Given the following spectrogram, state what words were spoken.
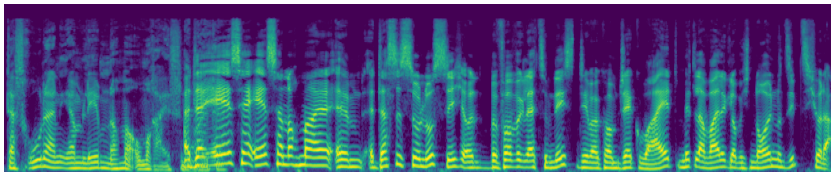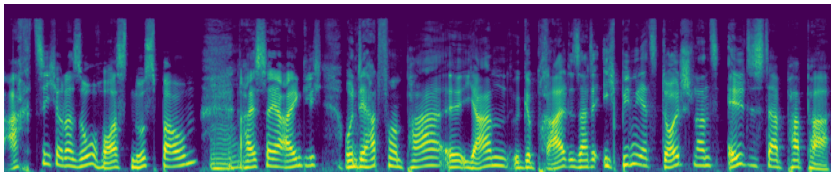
das Ruder in ihrem Leben nochmal umreißen. Wollte. er ist ja, er ist ja nochmal, ähm, das ist so lustig und bevor wir gleich zum nächsten Thema kommen, Jack White, mittlerweile glaube ich 79 oder 80 oder so, Horst Nussbaum heißt er ja eigentlich und der hat vor ein paar äh, Jahren geprahlt und sagte, ich bin jetzt Deutschlands ältester Papa,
